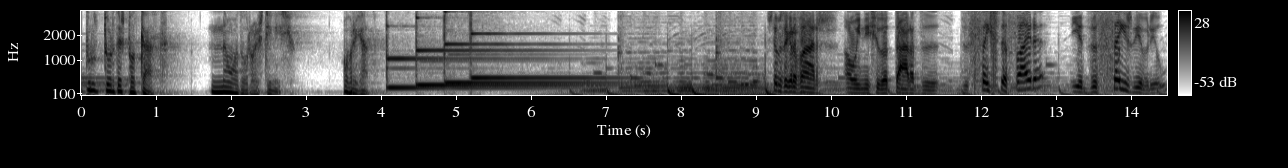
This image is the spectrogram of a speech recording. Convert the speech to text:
produtor deste podcast não adorou este início. Obrigado. Estamos a gravar ao início da tarde de sexta-feira, dia 16 de abril.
